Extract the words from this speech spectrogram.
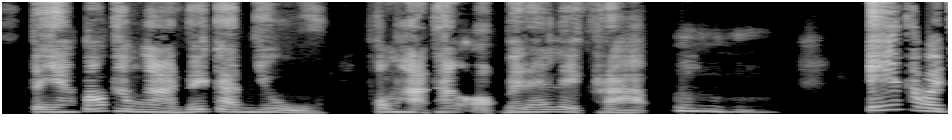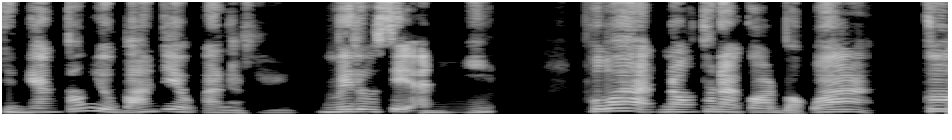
ๆ แต่ยังต้องทำงานด้วยกันอยู่ ผมหาทางออกไม่ได้เลยครับอืมเอ๊ะทำไมถึงยังต้องอยู่บ้านเดียวกันล่ะครับไม่รู้สิอันนี้ เพราะว่าน้องธนากรบอกว่า ก็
